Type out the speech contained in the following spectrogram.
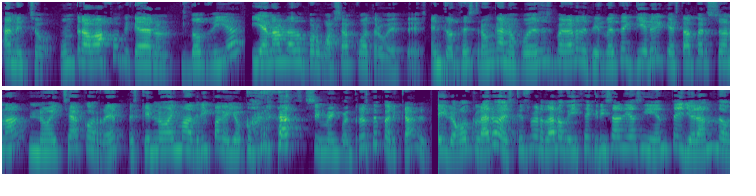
han hecho un trabajo que quedaron dos días y han hablado por WhatsApp cuatro veces. Entonces, tronca, no puedes esperar decirle te quiero y que esta persona no eche a correr. Es que no hay Madrid para que yo corra si me encuentro este percal. Y luego, claro, es que es verdad lo que dice Chris al día siguiente llorando.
